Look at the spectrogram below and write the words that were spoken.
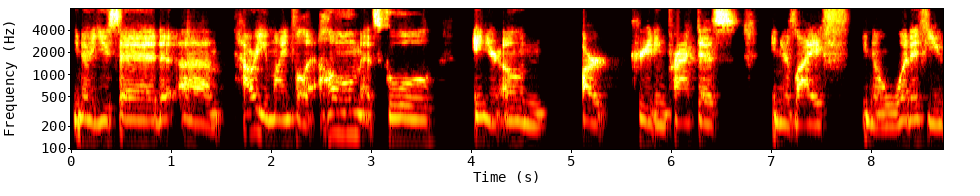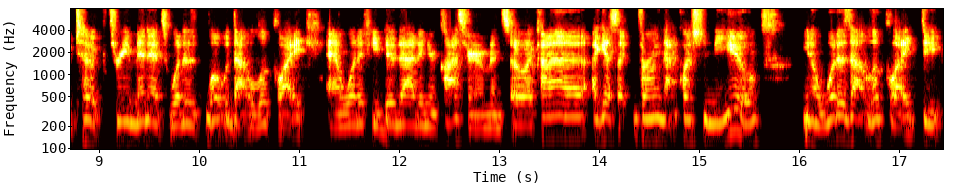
you know, you said, um, how are you mindful at home, at school, in your own art creating practice in your life? You know what if you took three minutes? What is what would that look like? And what if you did that in your classroom? And so i kind of i guess like throwing that question to you you know what does that look like? Do you,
